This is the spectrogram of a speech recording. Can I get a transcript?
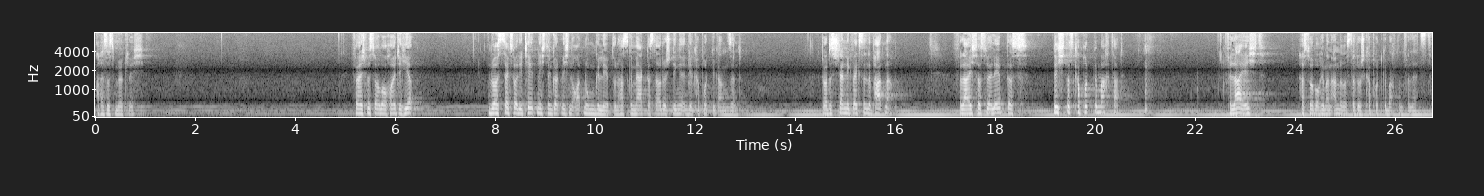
Aber es ist möglich. Vielleicht bist du aber auch heute hier Und du hast Sexualität nicht in göttlichen Ordnungen gelebt und hast gemerkt, dass dadurch Dinge in dir kaputt gegangen sind. Du hattest ständig wechselnde Partner. Vielleicht hast du erlebt, dass dich das kaputt gemacht hat. Vielleicht hast du aber auch jemand anderes dadurch kaputt gemacht und verletzt.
